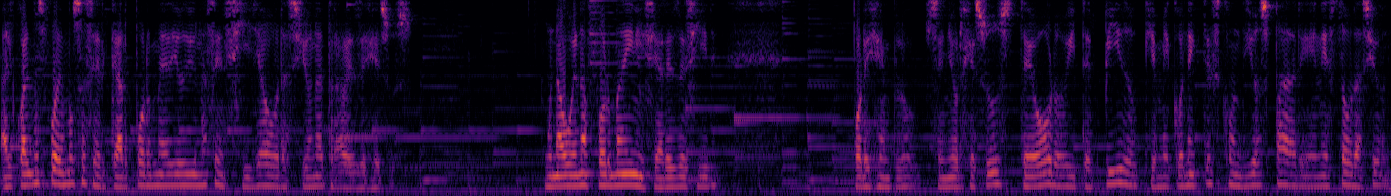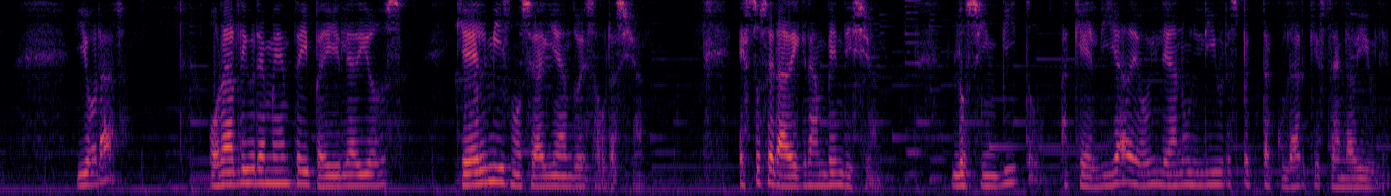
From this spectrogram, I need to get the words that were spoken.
al cual nos podemos acercar por medio de una sencilla oración a través de Jesús. Una buena forma de iniciar es decir, por ejemplo, Señor Jesús, te oro y te pido que me conectes con Dios Padre en esta oración y orar. Orar libremente y pedirle a Dios que Él mismo sea guiando esa oración. Esto será de gran bendición. Los invito a que el día de hoy lean un libro espectacular que está en la Biblia.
